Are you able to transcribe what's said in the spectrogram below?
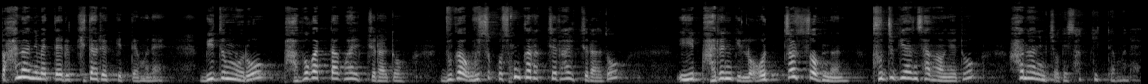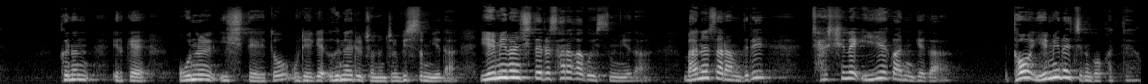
또 하나님의 때를 기다렸기 때문에 믿음으로 바보 같다고 할지라도 누가 우습고 손가락질 할지라도 이 바른 길로 어쩔 수 없는 부득이한 상황에도 하나님 쪽에 섰기 때문에 그는 이렇게 오늘 이 시대에도 우리에게 은혜를 주는 줄 믿습니다. 예민한 시대를 살아가고 있습니다. 많은 사람들이 자신의 이해관계가 더 예민해지는 것 같아요.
